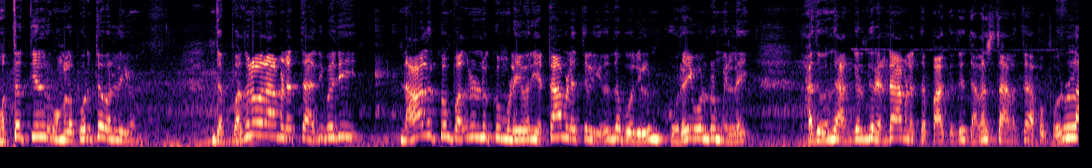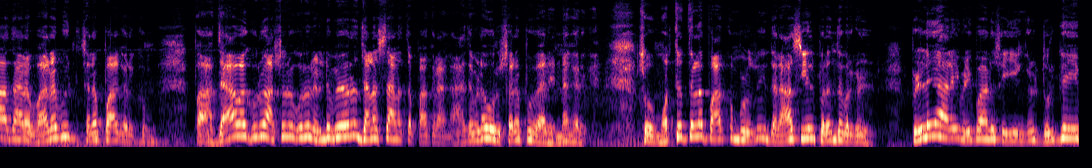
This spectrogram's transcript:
மொத்தத்தில் உங்களை பொறுத்தவரையிலையும் இந்த பதினோராம் இடத்து அதிபதி நாலுக்கும் பதினொன்றுக்கும் உடையவர் எட்டாம் இடத்தில் இருந்த போதிலும் குறை ஒன்றும் இல்லை. அது வந்து அங்கேருந்து ரெண்டாம் இடத்தை பார்க்குது தனஸ்தானத்தை. அப்போ பொருளாதார வரவு சிறப்பாக இருக்கும். இப்போ தேவகுரு அசுரகுரு ரெண்டு பேரும் தனஸ்தானத்தை பார்க்குறாங்க. அதை விட ஒரு சிறப்பு வேறு என்னங்க இருக்குது ஸோ மொத்தத்தில் பார்க்கும் பொழுது இந்த ராசியில் பிறந்தவர்கள் பிள்ளையாரை வழிபாடு செய்யுங்கள் துர்கையை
